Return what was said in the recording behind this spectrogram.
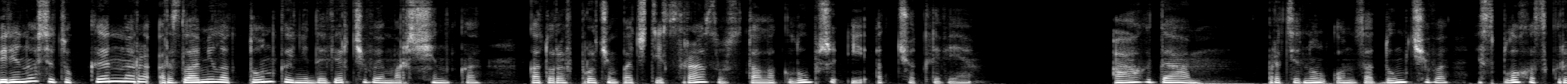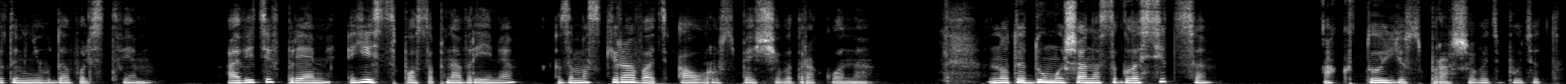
Переносицу Кеннера разломила тонкая недоверчивая морщинка, которая, впрочем, почти сразу стала глубже и отчетливее. «Ах, да», — протянул он задумчиво и с плохо скрытым неудовольствием. «А ведь и впрямь есть способ на время замаскировать ауру спящего дракона. Но ты думаешь, она согласится? А кто ее спрашивать будет?»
